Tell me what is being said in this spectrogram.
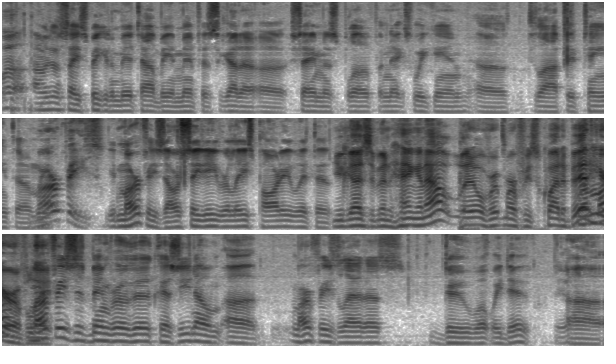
Well, I was gonna say, speaking of Midtown being Memphis, I got a, a shameless plug for next weekend, uh, July fifteenth. Uh, Murphy's. Yeah, Murphy's RCD release party with the. You guys have been hanging out with- over at Murphy's quite a bit Well, here Mur- of late. Murphy's has been real good because you know uh, Murphy's let us do what we do. Yeah. Uh,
